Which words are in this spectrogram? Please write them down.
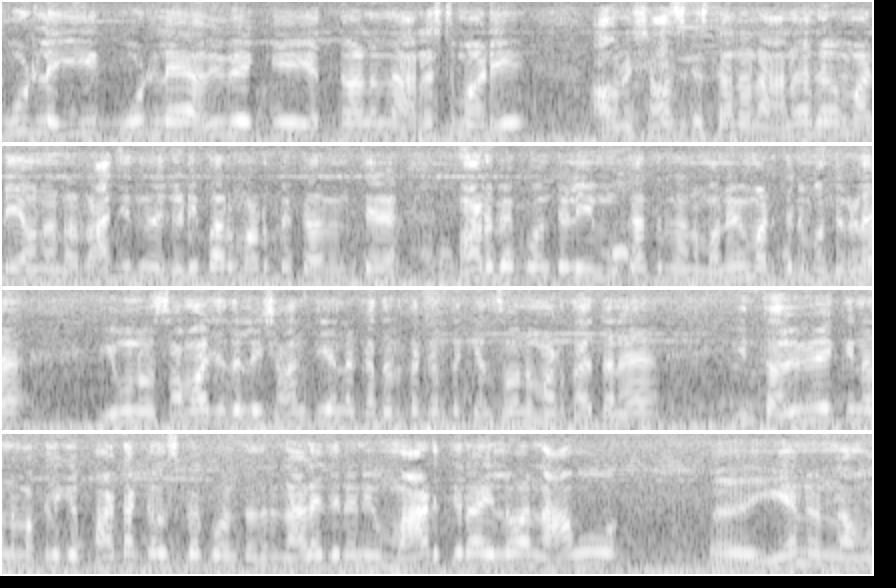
ಕೂಡಲೇ ಈ ಕೂಡಲೇ ಅವಿವೇಕಿ ಯತ್ನಾಳನ್ನು ಅರೆಸ್ಟ್ ಮಾಡಿ, ಅವನ ಶಾಸಕ ಸ್ಥಾನನ ಅನರ್ಹ ಮಾಡಿ, ಅವನನ್ನು ರಾಜ್ಯದಿಂದ ಗಡಿಪಾರು ಮಾಡಬೇಕಾದಂತೆ, ಮಾಡಬೇಕು ಅಂತೇಳಿ ಈ ಮುಖಾಂತರ ನಾನು ಮನವಿ ಮಾಡ್ತೇನೆ ಬಂಧುಗಳೇ. ಇವನು ಸಮಾಜದಲ್ಲಿ ಶಾಂತಿಯನ್ನು ಕದರ್ತಕ್ಕಂಥ ಕೆಲಸವನ್ನು ಮಾಡ್ತಾ ಇದ್ದಾನೆ. ಇಂಥ ಅವಿವೇಕಿ ನನ್ನ ಮಕ್ಕಳಿಗೆ ಪಾಠ ಕಲಿಸ್ಬೇಕು ಅಂತಂದರೆ ನಾಳೆ ದಿನ ನೀವು ಮಾಡ್ತೀರಾ ಇಲ್ವಾ? ನಾವು ಏನು ನಾವು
